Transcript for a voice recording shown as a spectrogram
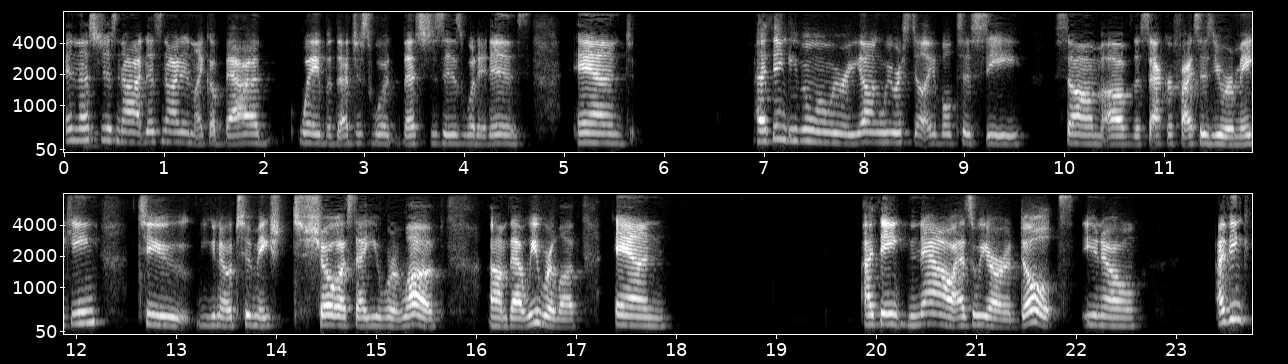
And that's just not, that's not in like a bad way, but that just what, that's just is what it is. And I think even when we were young, we were still able to see some of the sacrifices you were making to, you know, to make, to show us that you were loved, um, that we were loved. And I think now, as we are adults, you know, I think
